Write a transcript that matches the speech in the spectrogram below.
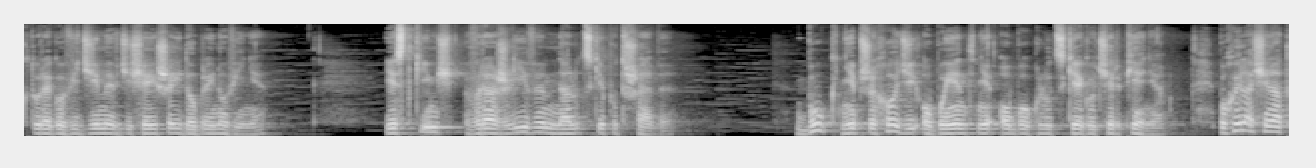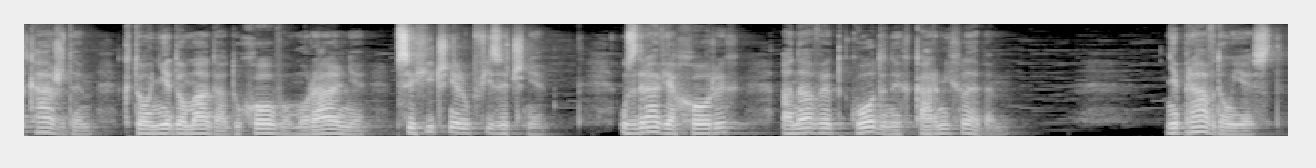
którego widzimy w dzisiejszej dobrej nowinie? Jest kimś wrażliwym na ludzkie potrzeby. Bóg nie przechodzi obojętnie obok ludzkiego cierpienia. Pochyla się nad każdym, kto nie domaga duchowo, moralnie, psychicznie lub fizycznie. Uzdrawia chorych, a nawet głodnych karmi chlebem. Nieprawdą jest,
